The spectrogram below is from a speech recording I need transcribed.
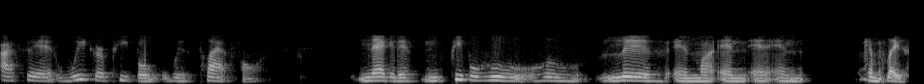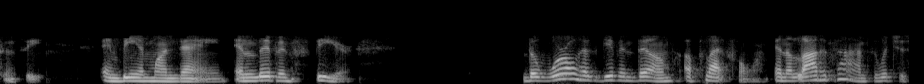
I said weaker people with platforms negative people who who live in my in, in, in complacency and being mundane and live in fear. The world has given them a platform. And a lot of times, which is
